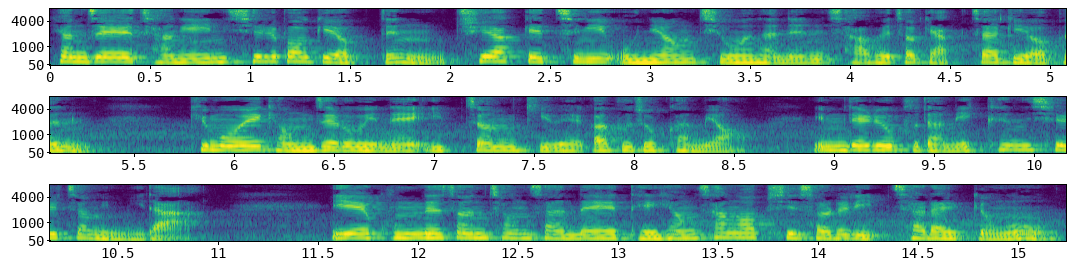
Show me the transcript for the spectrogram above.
현재 장애인 실버기업 등 취약계층이 운영 지원하는 사회적 약자 기업은 규모의 경제로 인해 입점 기회가 부족하며 임대료 부담이 큰 실정입니다. 이에 국내선 청산에 대형 상업시설을 입찰할 경우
